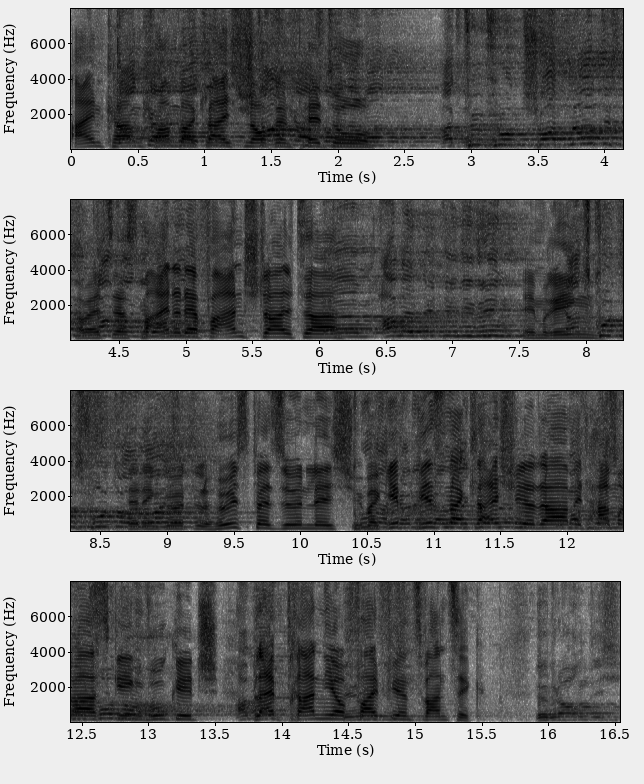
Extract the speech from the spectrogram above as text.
Ein Kampf haben wir gleich noch in petto. Hat fünf Runden Short Notice Aber jetzt erstmal einer der. Veranstalter Ähm, Ring. im Ring, der den. Gürtel höchstpersönlich Bruder, übergibt. Wir sind da dann gleich wieder da mit Hamras gegen Vukic. Bleibt dran hier auf wir nehmen Fight 24. Wir brauchen dich.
